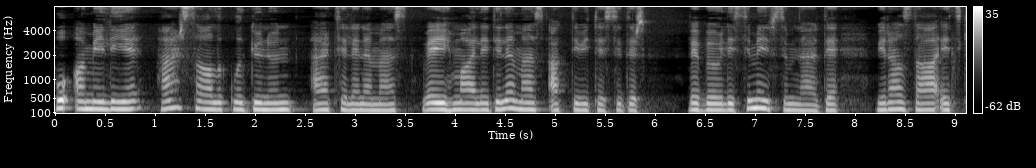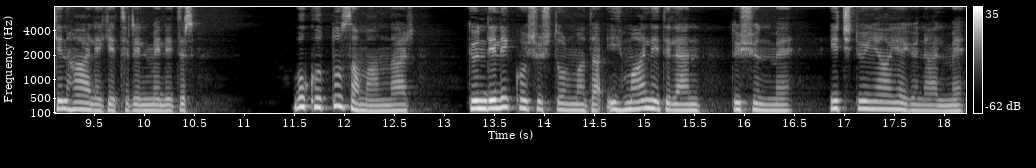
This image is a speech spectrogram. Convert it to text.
Bu ameliye her sağlıklı günün ertelenemez ve ihmal edilemez aktivitesidir ve böylesi mevsimlerde biraz daha etkin hale getirilmelidir. Bu kutlu zamanlar, gündelik koşuşturmada ihmal edilen düşünme, iç dünyaya yönelme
